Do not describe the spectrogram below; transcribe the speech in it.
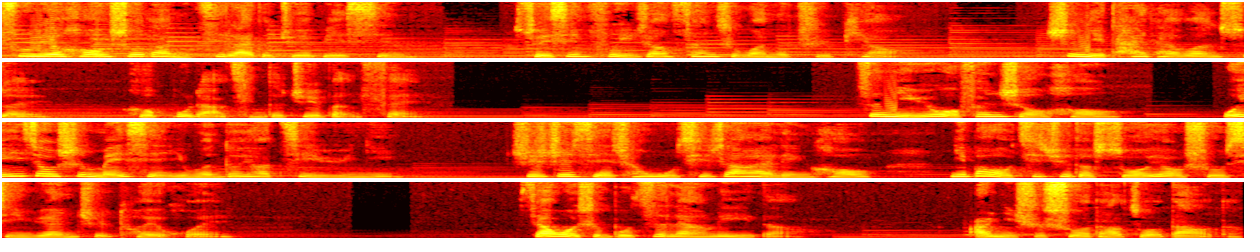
数月后收到你寄来的诀别信，随信附一张三十万的支票，是你太太万岁和不了情的剧本费。自你与我分手后，我依旧是每写一文都要寄予你，直至写成五期张爱玲后，你把我寄去的所有书信原址退回。想我是不自量力的，而你是说到做到的。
